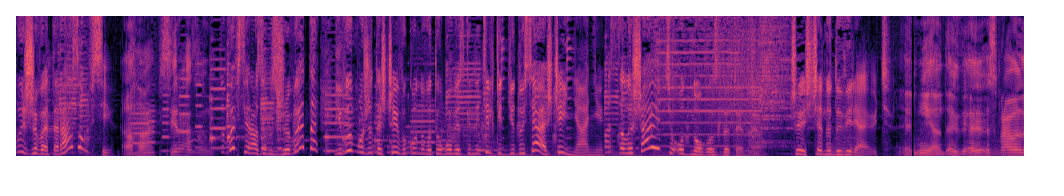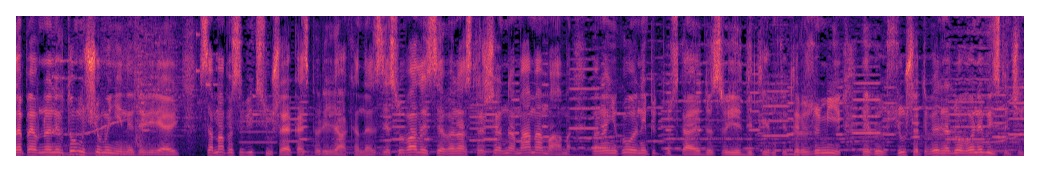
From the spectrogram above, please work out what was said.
Ви живете разом всі? Ага, всі разом. То ви всі разом живете, і ви можете ще й виконувати обов'язки не тільки дідуся, а ще й няні. Вас залишають одного з дитиною? Чи ще не довіряють? Е, Ні, е, е, справа напевно не в тому, що мені не довіряють. Сама по собі Ксюша якась перелякана. З'ясувалося, вона страшенна мама, мама. Вона нікого не підпускає до своєї дитинки. Ти розумієш, я кажу, Ксюша, тебе надовго не вистачить.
